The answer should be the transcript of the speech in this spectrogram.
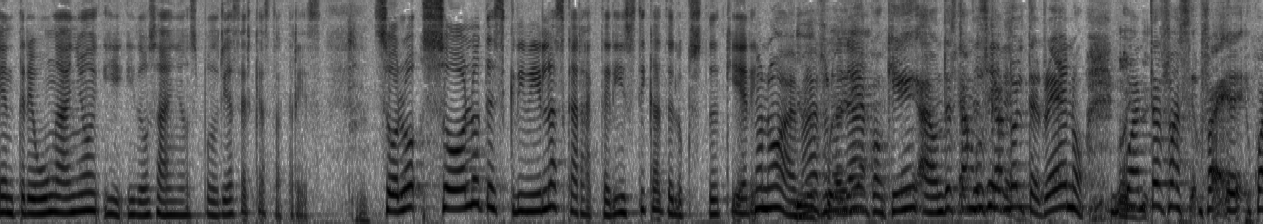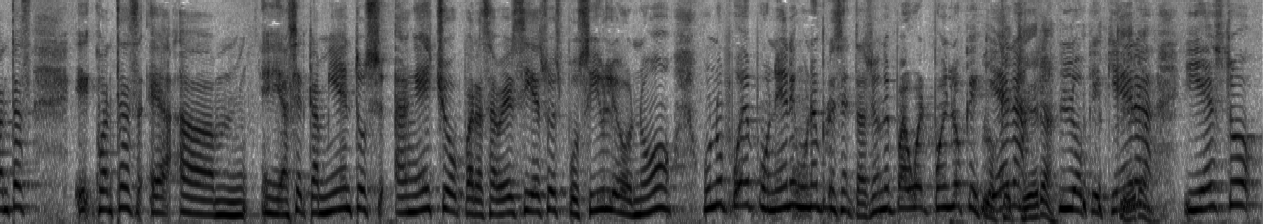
entre un año y, y dos años, podría ser que hasta tres. Sí. Solo, solo describir las características de lo que usted quiere. No, no, además uno diría con quién, a dónde están buscando el terreno, no, cuántas, eh, cuántas, eh, cuántas eh, um, acercamientos han hecho para saber si eso es posible o no. Uno puede poner en una presentación de PowerPoint lo que lo quiera, que quiera, lo que quiera. y esto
